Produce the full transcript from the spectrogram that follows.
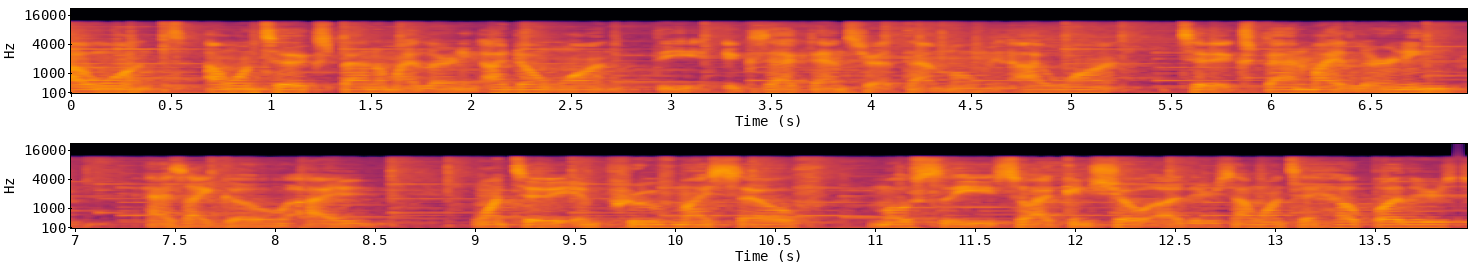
I want I want to expand on my learning. I don't want the exact answer at that moment. I want to expand my learning as I go. I want to improve myself mostly so I can show others. I want to help others,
